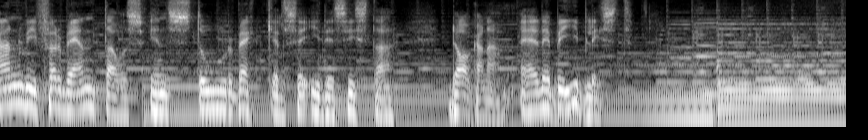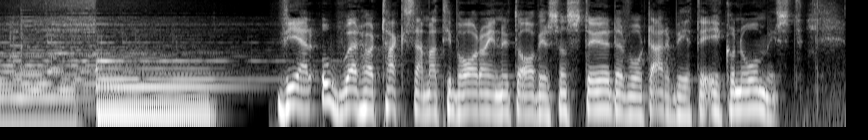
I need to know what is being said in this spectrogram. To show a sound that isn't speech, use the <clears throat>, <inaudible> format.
Kan vi förvänta oss en stor väckelse i de sista dagarna? Är det bibliskt? Vi är oerhört tacksamma till var och en av er som stöder vårt arbete ekonomiskt.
